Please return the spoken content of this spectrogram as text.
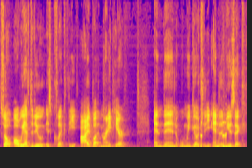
So all we have to do is click the I button right here. And then when we go to the end of the music,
